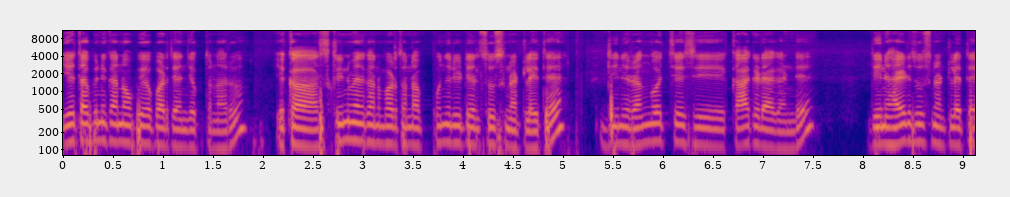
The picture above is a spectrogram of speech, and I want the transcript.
ఏ తప్పినికన్నా ఉపయోగపడతాయి అని చెప్తున్నారు. ఇక స్క్రీన్ మీద కనబడుతున్న పుంజు డీటెయిల్స్ చూసుకున్నట్లయితే దీని రంగు వచ్చేసి కాకిడాగండి. దీని హైట్ చూసినట్లయితే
